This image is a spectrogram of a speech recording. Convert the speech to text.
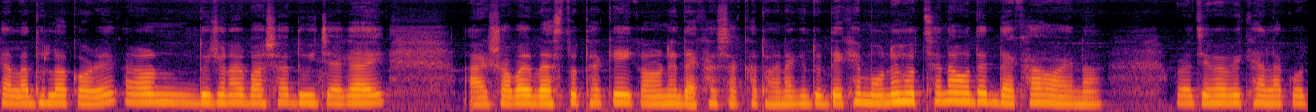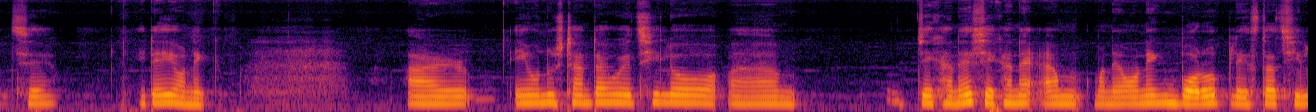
খেলাধুলা করে। কারণ দুজনের বাসা দুই জায়গায় আর সবাই ব্যস্ত থাকে, এই কারণে দেখা সাক্ষাৎ হয় না। কিন্তু দেখে মনে হচ্ছে না ওদের দেখা হয় না। ওরা যেভাবে খেলা করছে, এটাই অনেক। আর এই অনুষ্ঠানটা হয়েছিল যেখানে, সেখানে মানে অনেক বড় প্লেসটা ছিল।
